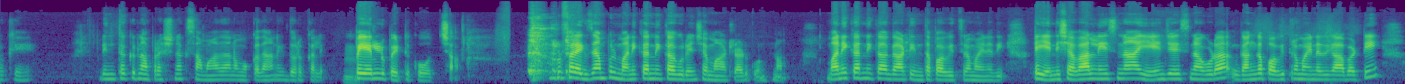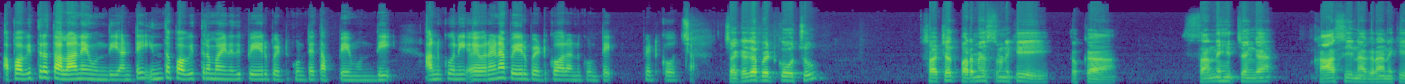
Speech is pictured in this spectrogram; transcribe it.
ఓకే. ఇంతకు నా ప్రశ్నకు సమాధానం ఒకదానికి దొరకలే. పేర్లు పెట్టుకోవచ్చా? ఇప్పుడు ఫర్ ఎగ్జాంపుల్ మణికర్ణిక గురించే మాట్లాడుకుంటున్నాం. మణికర్ణిక ఘాట్ ఇంత పవిత్రమైనది. అంటే ఎన్ని శవాలు వేసినా ఏం చేసినా కూడా గంగ పవిత్రమైనది కాబట్టి ఆ పవిత్రత అలానే ఉంది అంటే ఇంత పవిత్రమైనది పేరు పెట్టుకుంటే తప్పేముంది? అనుకొని ఎవరైనా పేరు పెట్టుకోవాలనుకుంటే పెట్టుకోవచ్చా? చక్కగా పెట్టుకోవచ్చు. సాక్షాత్ పరమేశ్వరునికి యొక్క సన్నిహిత్యంగా కాశీ నగరానికి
